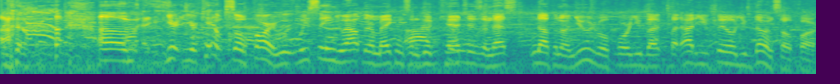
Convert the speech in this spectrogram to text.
um, your, your camp so far, we, we've seen you out there making some good catches, and that's nothing unusual for you. But but how do you feel you've done so far?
